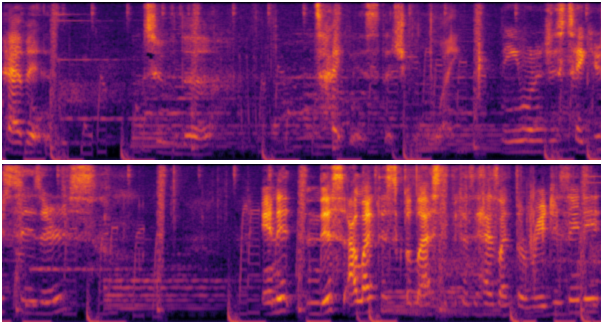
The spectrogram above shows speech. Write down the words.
have it to the tightness that you like. Then you want to just take your scissors and it and this I like this elastic because it has like the ridges in it.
